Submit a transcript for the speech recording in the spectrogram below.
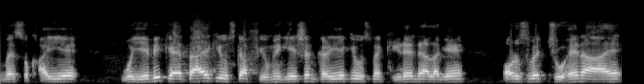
में सुखाइए। वो ये भी कहता है कि उसका फ्यूमिगेशन करिए कि उसमें कीड़े ना लगे और उसमें चूहे ना आए।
